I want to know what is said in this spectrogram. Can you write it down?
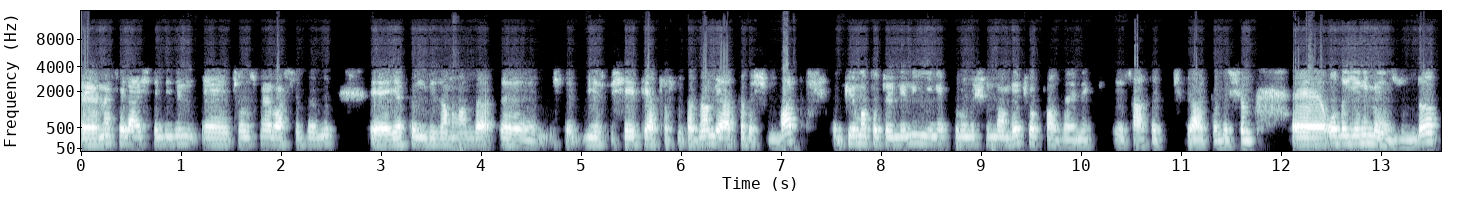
E, mesela işte bizim e, çalışmaya başladığımız e, yakın bir zamanda e, işte bir şehir tiyatrosunu kazanan bir arkadaşım var. Primat Atölye'nin yine kuruluşundan beri çok fazla emek e, sarf bir arkadaşım. E, o da yeni mezundu.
